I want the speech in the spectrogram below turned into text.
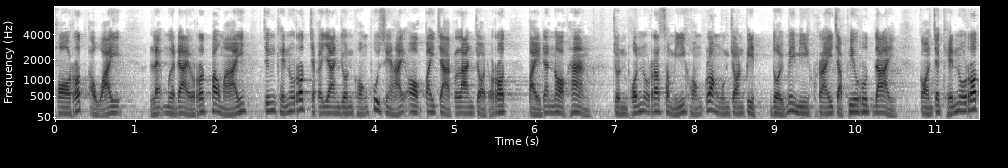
คอรถเอาไว้ และเมื่อได้รถเป้าหมาย จึงเข็นรถจักรยานยนต์ของผู้เสียหายออกไปจากลานจอดรถไปด้านนอกห้าง จนพ้นรัศมีของกล้องวงจรปิด โดยไม่มีใครจับพิรุษได้ ก่อนจะเข็นรถ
